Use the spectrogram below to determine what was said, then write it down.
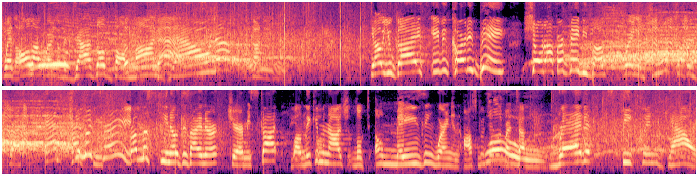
went all out wearing a bedazzled Balmain gown. Stunning. Yo, you guys, even Cardi B showed off her baby bump wearing a jewel-covered dress and headpiece from Moschino designer Jeremy Scott, while Nicki Minaj looked amazing wearing an Oscar de la Renta red sequin gown.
